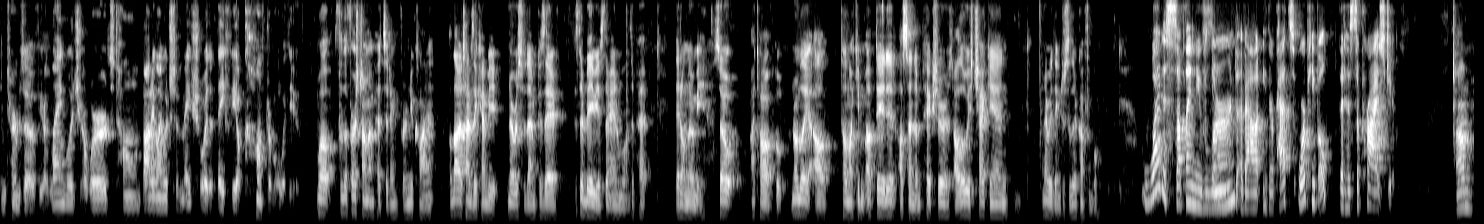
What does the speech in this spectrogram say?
in terms of your language, your words, tone, body language to make sure that they feel comfortable with you? Well, for the first time I'm pet sitting for a new client, a lot of times they can be nervous for them because they it's their baby, it's their animal, it's their pet. They don't know me, so I talk. But normally I'll tell them I keep them updated. I'll send them pictures. I'll always check in and everything just so they're comfortable. What is something you've learned about either pets or people that has surprised you? Um,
